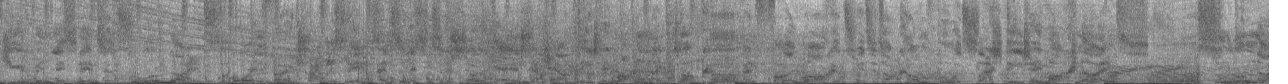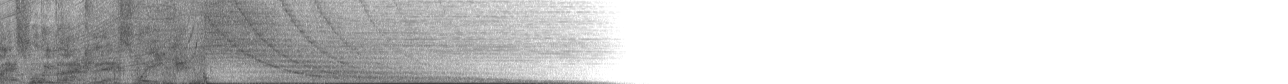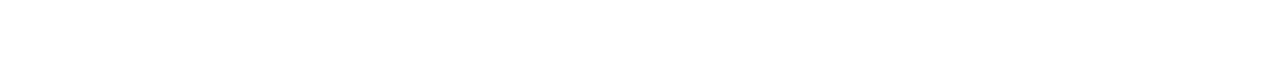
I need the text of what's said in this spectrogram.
You've been listening to Toolroom Knights. For more info, track listings, and to listen to the show again, check out djmarkknight.com and follow Mark at twitter.com forward slash DJ Mark Knight. Toolroom Knights will be back next week.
